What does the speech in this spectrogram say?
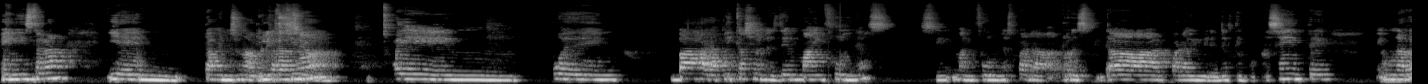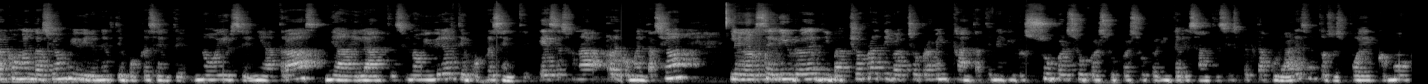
en Instagram y en, también es una aplicación. Aplicación. Eh, pueden bajar aplicaciones de mindfulness, ¿sí? mindfulness para respirar, para vivir en el tiempo presente. Eh, Una recomendación, vivir en el tiempo presente, no irse ni atrás ni adelante, sino vivir el tiempo presente. Esa es una recomendación. Leerse el libro de Diva Chopra. Diva Chopra me encanta, tiene libros súper, súper, súper, súper interesantes y espectaculares, entonces pueden como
